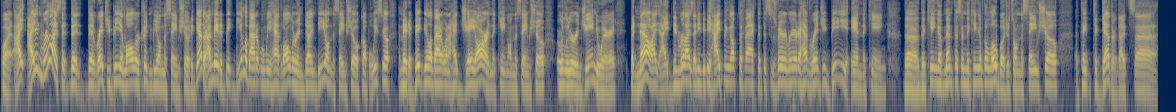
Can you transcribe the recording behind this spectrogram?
But I, I didn't realize that, that that Reggie B and Lawler couldn't be on the same show together. I made a big deal about it when we had Lawler and Dundee on the same show a couple weeks ago. I made a big deal about it when I had JR and the King on the same show earlier in January. But now I, I didn't realize I need to be hyping up the fact that this is very rare to have Reggie B and the King, the the King of Memphis and the King of the Low Budgets on the same show uh, t- together. That's uh,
